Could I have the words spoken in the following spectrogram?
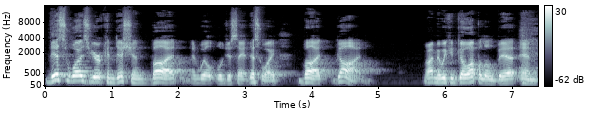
This was your condition, but, and we'll, we'll just say it this way, but God. Right? I mean, we could go up a little bit and,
